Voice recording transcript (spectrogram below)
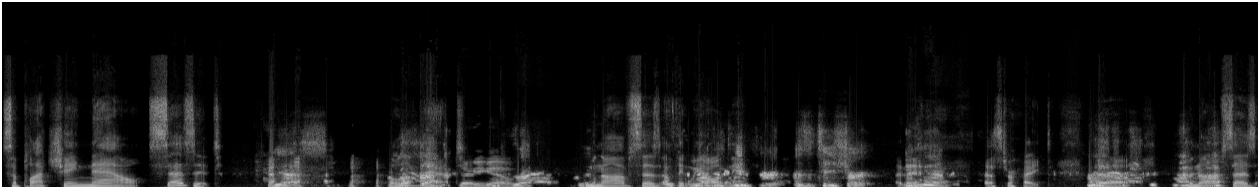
supply chain now says it. Yes. I love that. there you go. Manav says, I think we all need. There's a t shirt in there. That's right. Uh, Manav says,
